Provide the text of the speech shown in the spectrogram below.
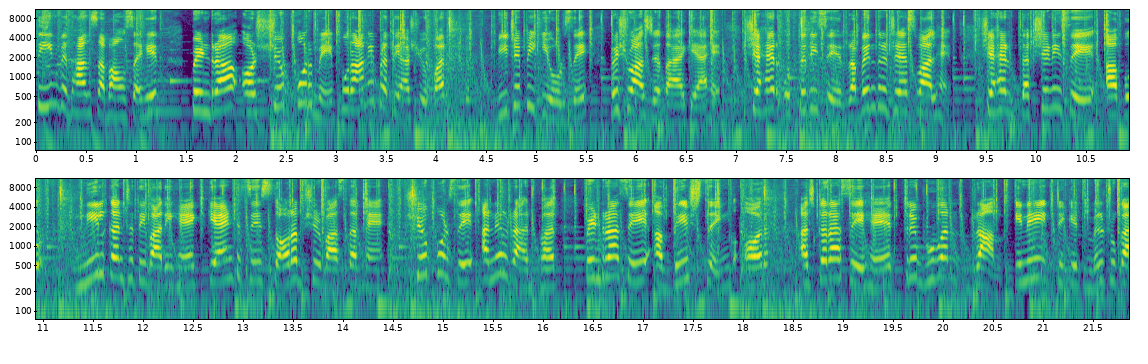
तीन विधानसभाओं सहित पिंडरा और शिवपुर में पुराने प्रत्याशियों पर बीजेपी की ओर से विश्वास जताया गया है। शहर उत्तरी से रविंद्र जायसवाल हैं। शहर दक्षिणी से अब नीलकंठ तिवारी हैं। कैंट से सौरभ श्रीवास्तव हैं। शिवपुर से अनिल राजभर, पिंडरा से अवधेश सिंह और अजकरा से हैं त्रिभुवन राम। इन्हें टिकट मिल चुका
